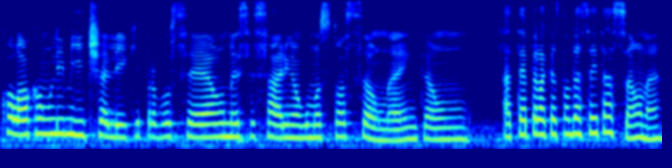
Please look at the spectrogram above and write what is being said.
coloca um limite ali que para você é o necessário em alguma situação, né? Então. Até pela questão da aceitação, né?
